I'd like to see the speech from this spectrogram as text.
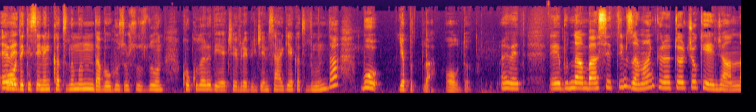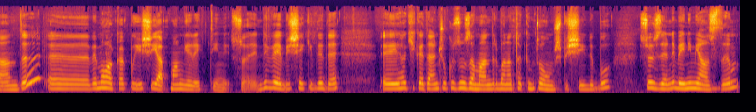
evet. oradaki senin katılımın da bu huzursuzluğun kokuları diye çevirebileceğim sergiye katılımın da bu yapıtla oldu. Evet, e, bundan bahsettiğim zaman küratör çok heyecanlandı e, ve muhakkak bu işi yapmam gerektiğini söyledi ve bir şekilde de e, hakikaten çok uzun zamandır bana takıntı olmuş bir şeydi bu. Sözlerini benim yazdığım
